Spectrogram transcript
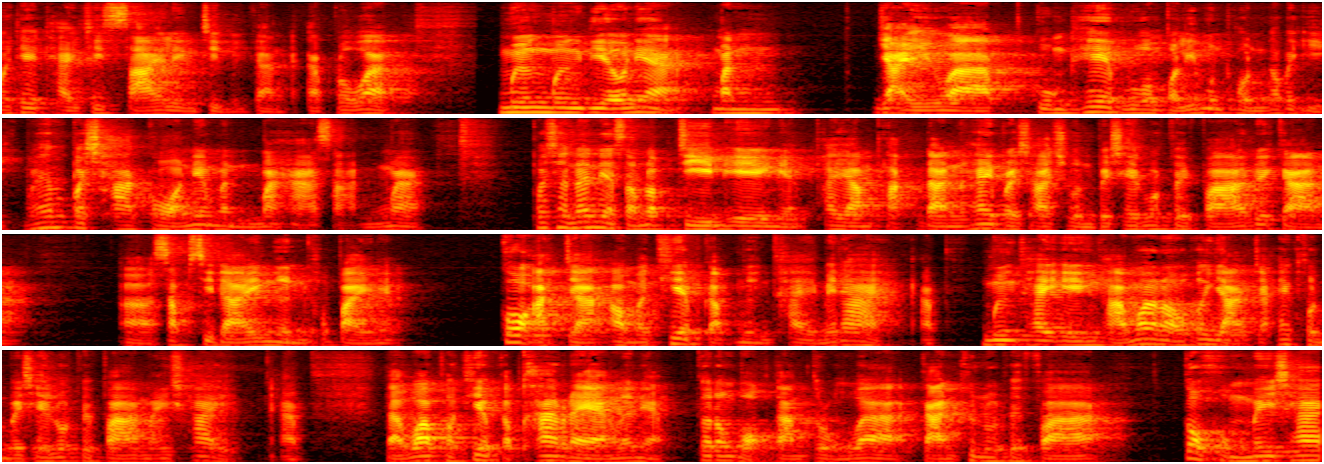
ประเทศไทยชิดซ้ายเลยจริงๆเหมือนกันนะครับเพราะว่าเมืองเมืองเดียวเนี่ยมันใหญ่กว่ากรุงเทพรวมปริมณฑลเข้าไปอีกเพราะฉะนั้นประชากรเนี่ยมันมหาศาลมากเพราะฉะนั้นเนี่ยสำหรับจีนเองเนี่ยพยายามผลักดันให้ประชาชนไปใช้รถไฟฟ้าด้วยการซับซิได้เงินเข้าไปเนี่ย ก็อาจจะเอามาเทียบกับเมืองไทยไม่ได้นะครับเมืองไทยเองถามว่าเราก็อยากจะให้คนไปใช้รถไฟฟ้าไหมใช่นะครับแต่ว่าพอเทียบกับค่าแรงแล้วเนี่ยก็ต้องบอกตามตรงว่าการขึ้นรถไฟฟ้า ก็คงไม่ใช่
